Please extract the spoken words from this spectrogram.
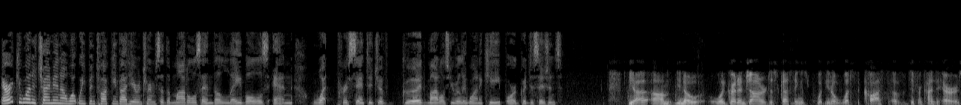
Eric, you want to chime in on what we've been talking about here in terms of the models and the labels and what percentage of good models you really want to keep or good decisions? Yeah, um, you know what Greta and John are discussing is what you know what's the cost of different kinds of errors.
